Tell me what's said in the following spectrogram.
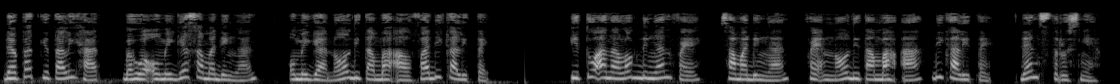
dapat kita lihat bahwa omega sama dengan omega 0 ditambah alfa dikali T. Itu analog dengan V sama dengan V0 ditambah A dikali T, dan seterusnya.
